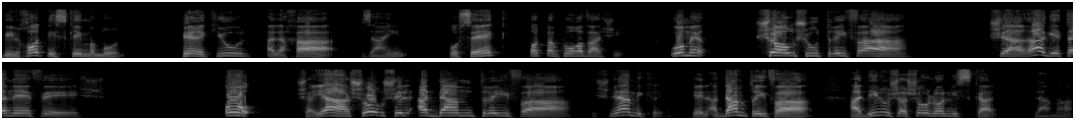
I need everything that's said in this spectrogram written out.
בהלכות נזקי ממון, פרק י', הלכה ז', פוסק, עוד פעם כמו רב אשי. הוא אומר, שור שהוא טריפה, שהרג את הנפש, או שהיה שור של אדם טריפה, בשני המקרים, כן, אדם טריפה, הדין הוא שהשור לא נסכל. למה?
